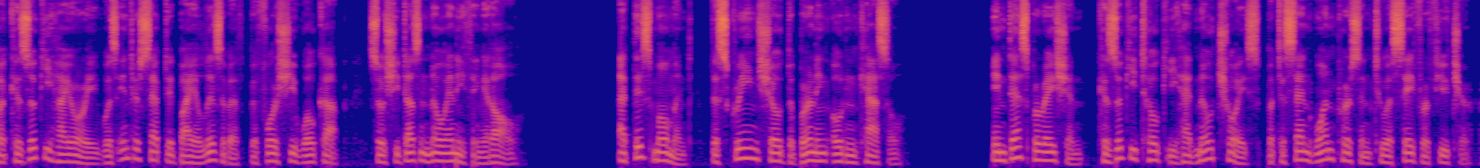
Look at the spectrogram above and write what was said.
but Kazuki Hiyori was intercepted by Elizabeth before she woke up, so she doesn't know anything at all. At this moment, the screen showed the burning Oden castle. In desperation, Kazuki Toki had no choice but to send one person to a safer future.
